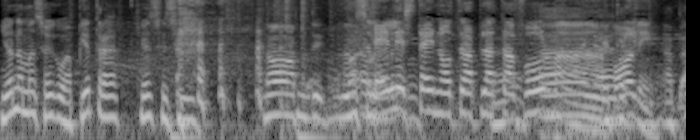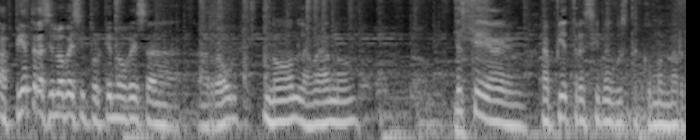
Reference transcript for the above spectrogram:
Yo nada más oigo a Pietra. Ese sí. No, De- no se Él lo- está en otra plataforma, Ay, ay, Poli. a, a Pietra sí lo ves y ¿por qué no ves a, a Raúl? No, la verdad no. Es que eh, a Pietra sí me gusta cómo narra.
